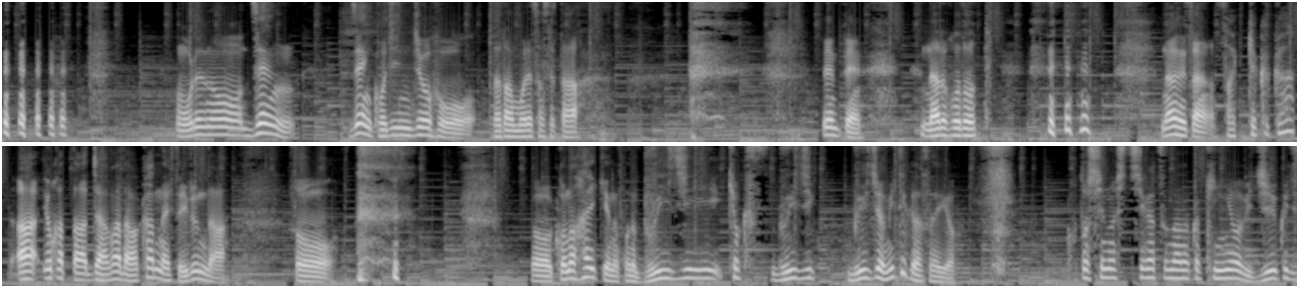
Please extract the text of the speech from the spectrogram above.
俺の全、全個人情報をダダ漏れさせた。ペンペン、なるほどって。ナウフさん、作曲か？あ、よかった。じゃあまだわかんない人いるんだ。そう。そうこの背景のこの V 字曲、V 字、V 字を見てくださいよ。今年の7月7日金曜日19時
